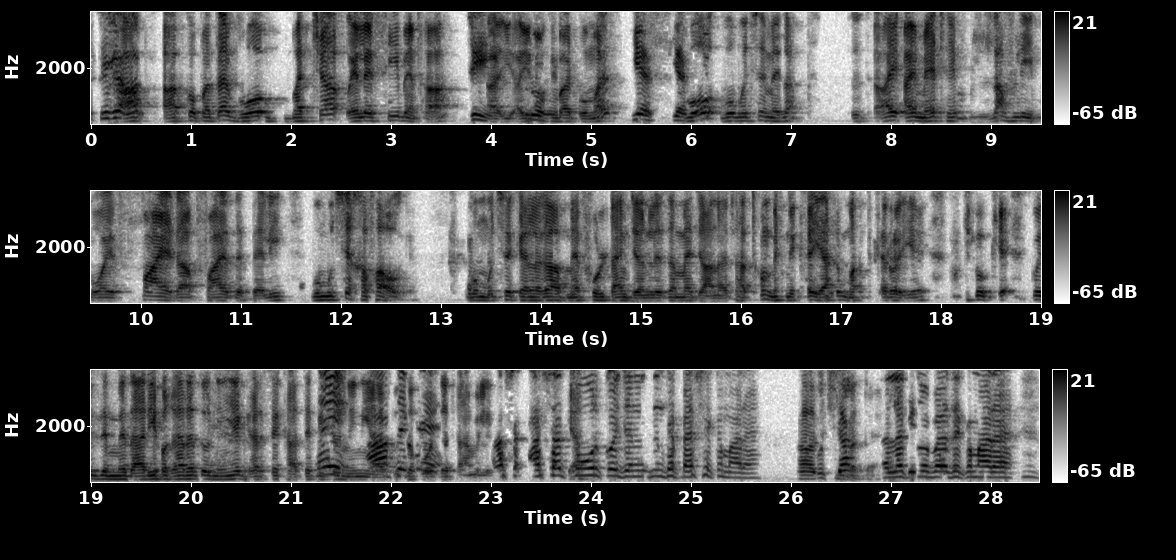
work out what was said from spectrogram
क्योंकि आप, आप आपको पता है वो बच्चा एल में था। जी अबाउट उमर यस यस वो वो मुझसे मिला। I I met him lovely boy fired up fire the belly वो मुझसे खफा हो गया। वो मुझसे कहने लगा अब मैं फुल टाइम जर्नलिज्म में जाना चाहता हूँ। मैंने कहा यार मत करो ये क्योंकि कोई ज़िम्मेदारी वगैरह तो नहीं है घर से खाते पीते नहीं, नहीं आप support the family Asad Toor कोई जर्नलिज्म से पैसे कमा रहा है। हाँ, कुछ नहीं गलत तो पैसे कमा रहा है।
